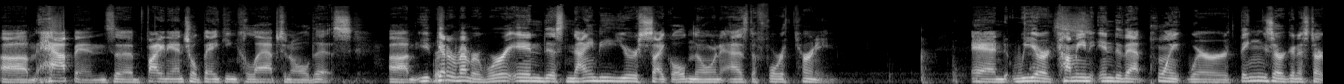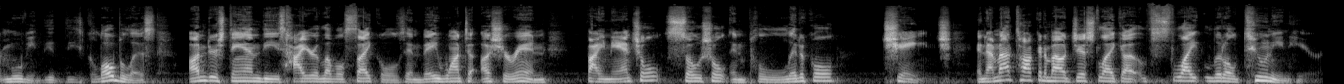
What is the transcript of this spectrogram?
um, happens, uh, financial banking collapse, and all this. Um, you got to remember, we're in this 90 year cycle known as the fourth turning. And we are coming into that point where things are going to start moving. These globalists understand these higher level cycles and they want to usher in financial, social, and political change. And I'm not talking about just like a slight little tuning here.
